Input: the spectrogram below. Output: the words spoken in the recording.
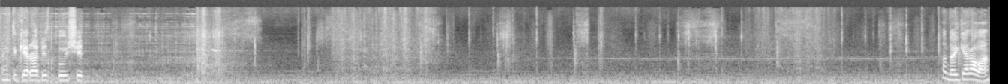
I need to get out of this bullshit. How do I get out?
